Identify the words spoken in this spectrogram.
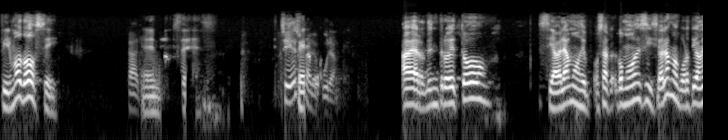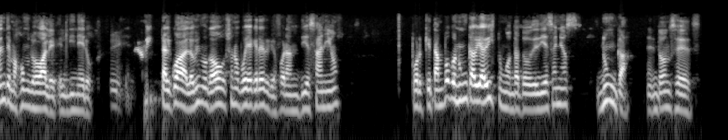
firmó 12. Claro. Entonces. Sí, es una locura. A ver, dentro de todo, si hablamos de. O sea, como vos decís, si hablamos deportivamente, Mahomes lo vale, el dinero. Tal cual, lo mismo que a vos, yo no podía creer que fueran 10 años, porque tampoco nunca había visto un contrato de 10 años, nunca. Entonces,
